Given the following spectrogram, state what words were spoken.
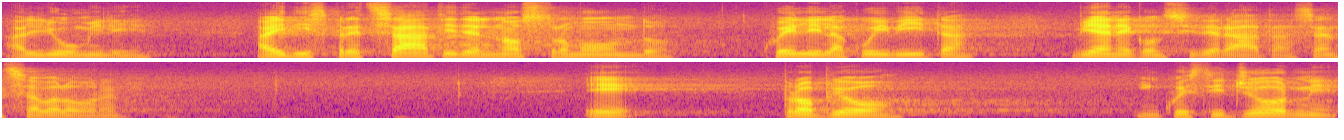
agli umili, ai disprezzati del nostro mondo, quelli la cui vita viene considerata senza valore. E proprio in questi giorni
